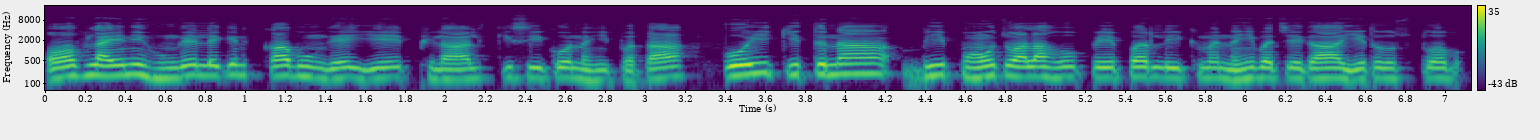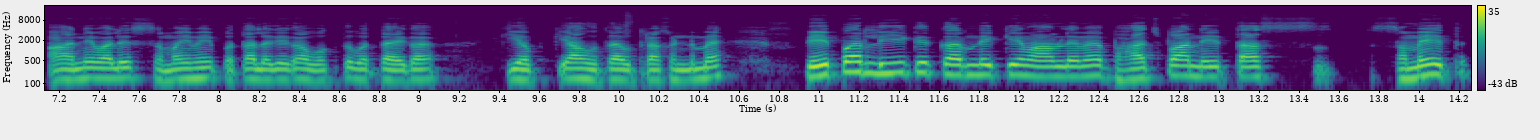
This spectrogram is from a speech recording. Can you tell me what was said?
ऑफलाइन ही होंगे, लेकिन कब होंगे, ये फ़िलहाल किसी को नहीं पता। कोई कितना भी पहुँच वाला हो, पेपर लीक में नहीं बचेगा। ये तो दोस्तों अब आने वाले समय में ही पता लगेगा, वक्त बताएगा कि अब क्या होता है उत्तराखंड में। पेपर लीक करने के मामले में भाजपा नेता समेत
